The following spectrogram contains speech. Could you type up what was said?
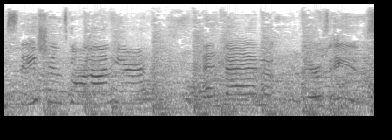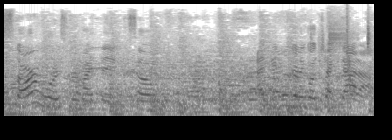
fun stations going on here. And then there's a Star Wars room I think. So I think we're gonna go check that out.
